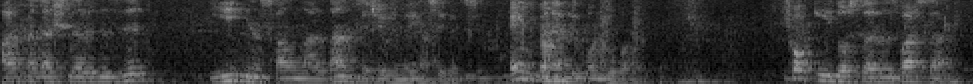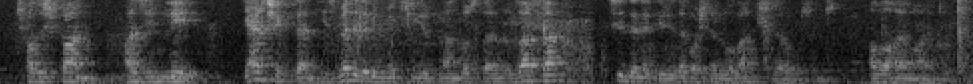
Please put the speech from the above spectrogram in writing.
Arkadaşlarınızı iyi insanlardan seçebilmeyi nasip etsin. En önemli konu bu. Çok iyi dostlarınız varsa, çalışkan, azimli, gerçekten hizmet edebilmek için yırtılan dostlarınız varsa siz de neticede başarılı olan kişiler olursunuz. Allah'a emanet olun.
